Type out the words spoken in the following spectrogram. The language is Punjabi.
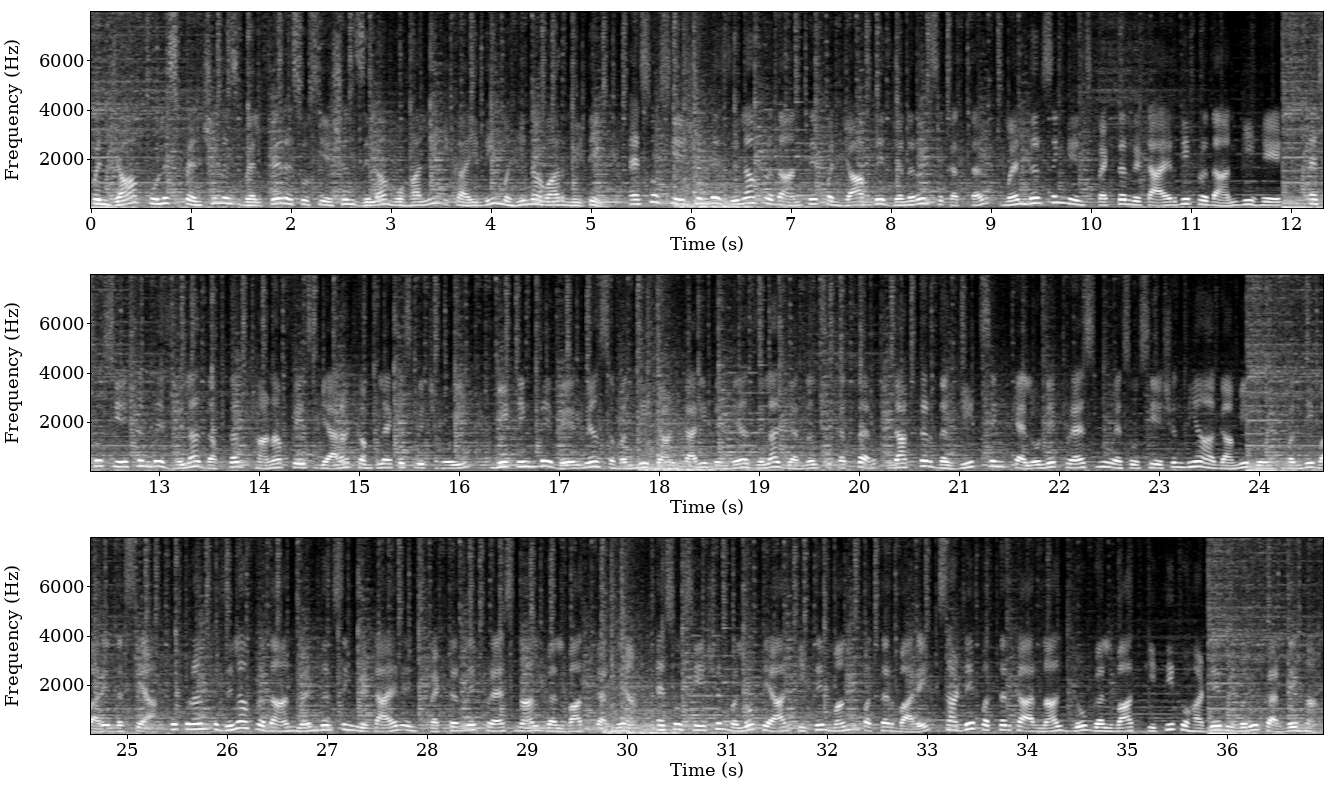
Punjab police pensioners welfare association ਜ਼ਿਲ੍ਹਾ ਮੋਹਾਲੀ ਇਕਾਈ ਦੀ ਮਹੀਨਾਵਾਰ ਮੀਟਿੰਗ। ਐਸੋਸੀਏਸ਼ਨ ਦੇ ਜ਼ਿਲ੍ਹਾ ਪ੍ਰਧਾਨ ਤੇ ਪੰਜਾਬ ਦੇ ਜਨਰਲ ਸਕੱਤਰ ਮਹਿੰਦਰ ਸਿੰਘ, ਇੰਸਪੈਕਟਰ ਰਿਟਾਇਰ ਦੀ ਪ੍ਰਧਾਨਗੀ ਹੇਠ ਐਸੋਸੀਏਸ਼ਨ ਦੇ ਜ਼ਿਲ੍ਹਾ ਦਫ਼ਤਰ ਥਾਣਾ ਫੇਸ 11 ਕੰਪਲੈਕਸ ਵਿੱਚ ਹੋਈ ਮੀਟਿੰਗ ਦੇ ਵੇਰਵਿਆਂ ਸੰਬੰਧੀ ਜਾਣਕਾਰੀ ਦਿੰਦਿਆਂ ਜ਼ਿਲ੍ਹਾ ਜਨਰਲ ਸਕੱਤਰ ਡਾਕਟਰ ਦਲਜੀਤ ਸਿੰਘ ਕੈਲੋ ਨੇ ਪ੍ਰੈਸ ਨੂੰ ਐਸੋਸੀਏਸ਼ਨ ਦੀਆਂ ਆਗਾਮੀ ਨੋਟਬੰਦੀ ਬਾਰੇ ਦੱਸਿਆ। ਉਪਰੰਤ ਜ਼ਿਲ੍ਹਾ ਪ੍ਰਧਾਨ ਮਹਿੰਦਰ ਸਿੰਘ ਰਿਟਾਇਰ ਇੰਸਪੈਕਟਰ ਨੇ ਪ੍ਰੈਸ ਨਾਲ ਗੱਲਬਾਤ ਕਰ ਕਰਦਿਆਂ ਐਸੋਸੀਏਸ਼ਨ ਵੱਲੋਂ ਤਿਆਰ ਕੀਤੇ ਮੰਗ ਪੱਤਰ ਬਾਰੇ ਸਾਡੇ ਪੱਤਰਕਾਰ ਨਾਲ ਜੋ ਗੱਲਬਾਤ ਕੀਤੀ ਤੁਹਾਡੇ ਰੂਬਰੂ ਕਰਦੇ ਹਾਂ।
